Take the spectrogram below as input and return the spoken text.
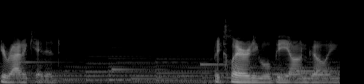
eradicated. The clarity will be ongoing.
